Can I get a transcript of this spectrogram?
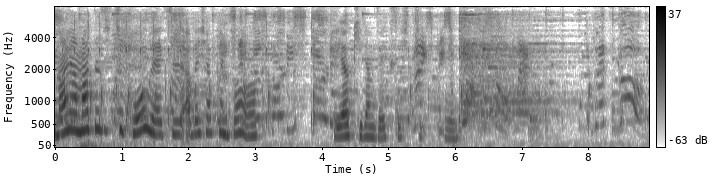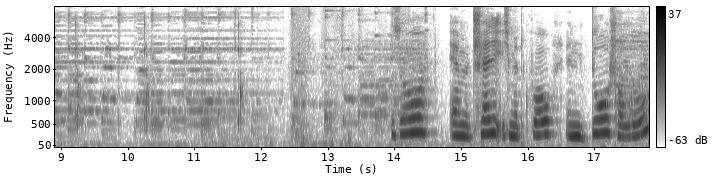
Nein, er mag, dass ich zu Pro wechsle, aber ich habe keinen Bock. Ja, okay, dann wechsle ich zu Pro. So, er mit Shelly, ich mit Crow in Do Showdown.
